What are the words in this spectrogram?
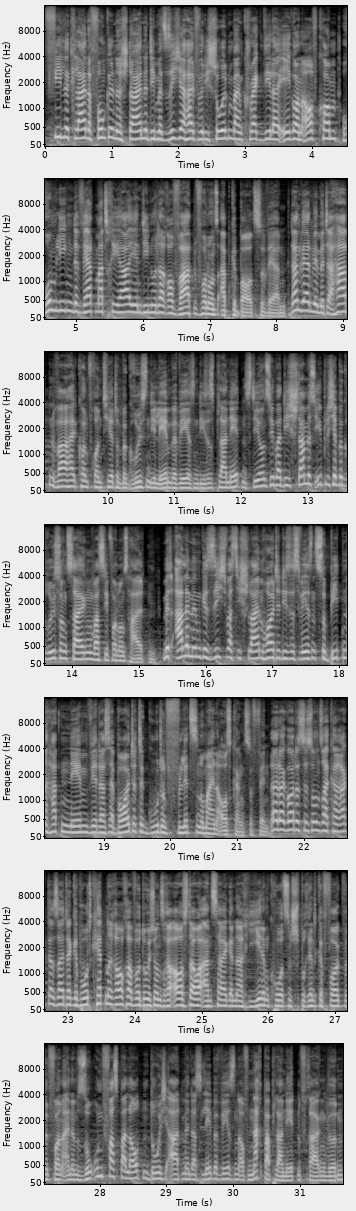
viele kleine funkelnde Steine, die mit Sicherheit für die Schulden beim Crackdealer Egon aufkommen, rumliegende Wertmaterialien, die nur darauf warten, von uns abgebaut zu werden. Dann werden wir mit der harten Wahrheit konfrontiert und begrüßen die Lebewesen dieses Planetens, die uns über die stammesübliche Begrüßung zeigen, was sie von uns halten. Mit allem im Gesicht, was die Schleimhäute dieses Wesens zu bieten hatten, nehmen wir das erbeutete Gut und flitzen, um einen Ausgang zu finden. Leider Gottes ist unser Charakter seit der Geburt Kettenraucher, wodurch unsere Ausdaueranzeige nach jedem kurzen Sprint gefolgt wird von einem so unfassbar lauten Durchatmen, dass Lebewesen auf Nachbarplaneten fragen würden,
